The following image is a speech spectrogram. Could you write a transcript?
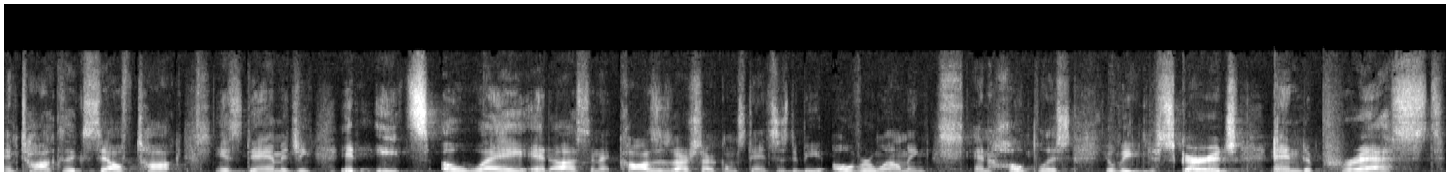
And toxic self talk is damaging. It eats away at us and it causes our circumstances to be overwhelming and hopeless. You'll be discouraged and depressed.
